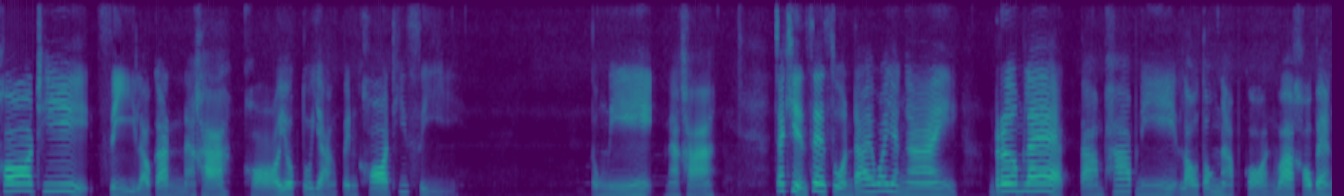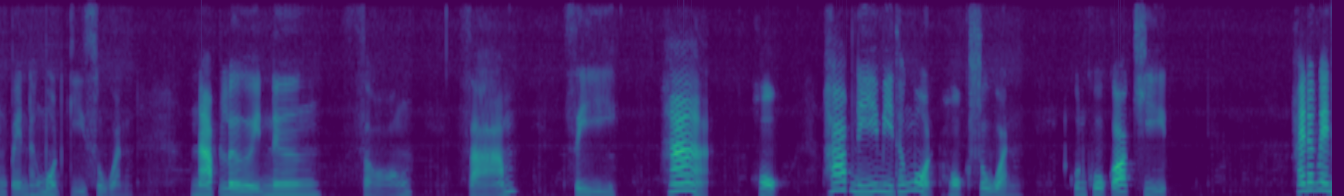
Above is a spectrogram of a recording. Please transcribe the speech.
ข้อที่ 4 แล้วกันนะคะ ขอยกตัวอย่างเป็นข้อที่ 4 ตรงนี้นะคะ จะเขียนเศษส่วนได้ว่ายังไง เริ่มแรกตามภาพนี้เราต้องนับก่อนว่าเขาแบ่งเป็นทั้งหมดกี่ส่วน นับเลย 1 2 3 4 5 6 ภาพนี้มีทั้งหมด 6 ส่วน คุณครูก็ขีด ให้นักเรียน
